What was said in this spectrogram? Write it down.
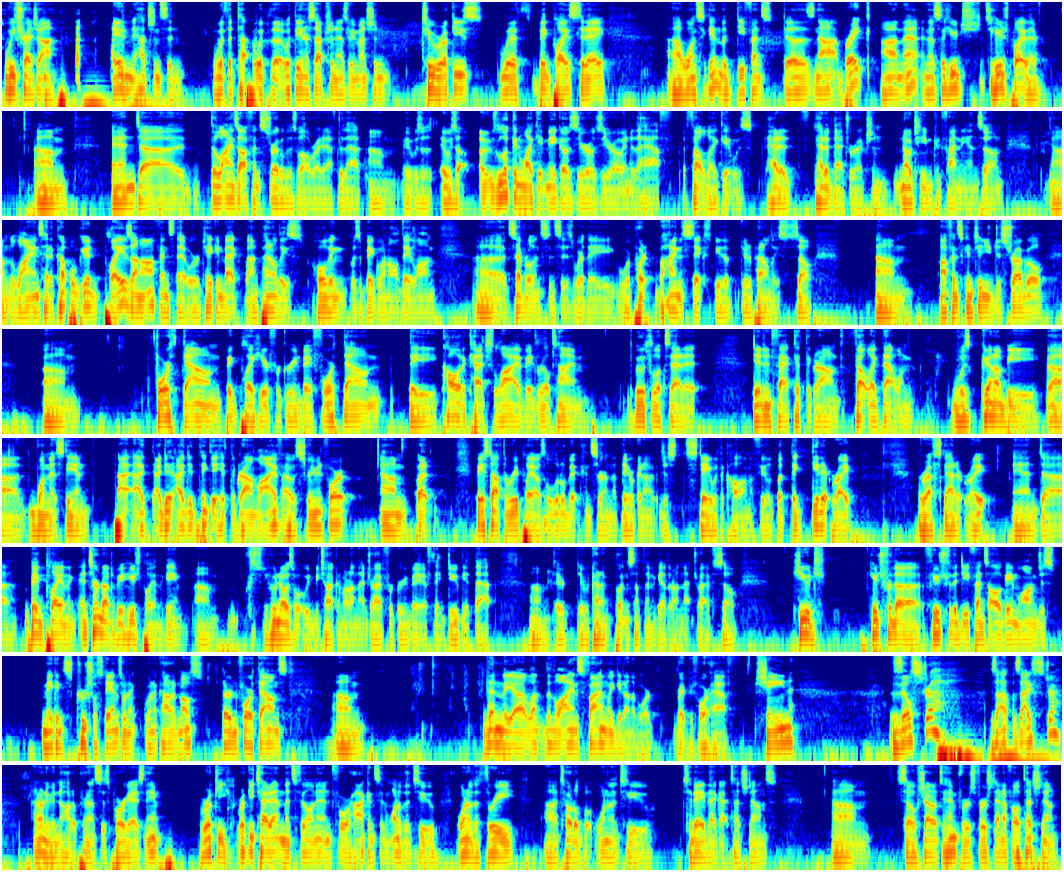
we trudge on. Aidan Hutchinson with the with the with the interception, as we mentioned, two rookies with big plays today. Uh, once again, the defense does not break on that, and that's a huge it's a huge play there. Um, and uh, the Lions offense struggled as well right after that. Um, it was a, it was a, it was looking like it may go 0-0 into the half. It felt like it was headed headed that direction. No team could find the end zone. Um, the Lions had a couple good plays on offense that were taken back on penalties. Holding was a big one all day long. Uh, several instances where they were put behind the sticks due to due to penalties. So, um, offense continued to struggle. Um, fourth down, big play here for Green Bay. Fourth down, they call it a catch live in real time. The booth looks at it, did in fact hit the ground. Felt like that one was gonna be uh, one that stand. I, I, I, did I did think it hit the ground live. I was screaming for it, um, but based off the replay, I was a little bit concerned that they were gonna just stay with the call on the field. But they get it right. The refs got it right, and uh, big play. And it turned out to be a huge play in the game. Um, who knows what we'd be talking about on that drive for Green Bay if they do get that. Um, they were, they were kind of putting something together on that drive. So huge, huge for the huge for the defense all game long. Just making crucial stands when it when it counted most, third and fourth downs. Um, then the uh, the Lions finally get on the board right before half. Shane Zylstra, Zylstra. I don't even know how to pronounce this poor guy's name. Rookie, rookie tight end that's filling in for Hockenson. One of the two, one of the three uh, total, but one of the two today that got touchdowns. Um, so shout out to him for his first NFL touchdown.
